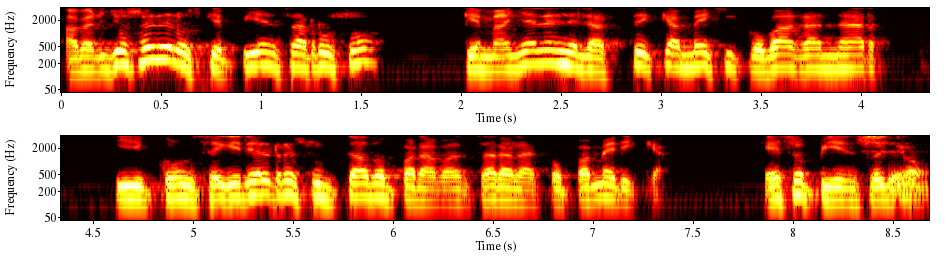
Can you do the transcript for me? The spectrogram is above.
A ver, yo soy de los que piensa, Ruso, que mañana en el Azteca México va a ganar y conseguirá el resultado para avanzar a la Copa América. Eso pienso yo.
